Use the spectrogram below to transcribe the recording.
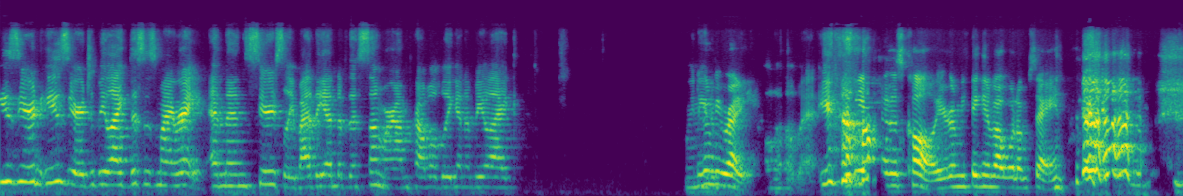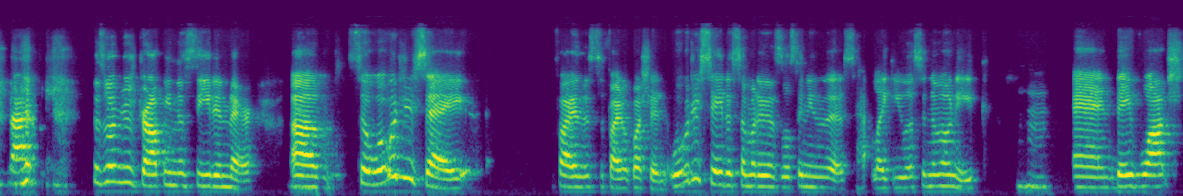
easier and easier to be like, this is my rate. And then, seriously, by the end of this summer, I'm probably going to be like, we need gonna be ready a little bit. You know? after this call, you're gonna be thinking about what I'm saying. exactly. This one, I'm just dropping the seed in there. Um, so, what would you say? Fine, this is the final question. What would you say to somebody that's listening to this? Like you listen to Monique, mm-hmm. and they've watched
